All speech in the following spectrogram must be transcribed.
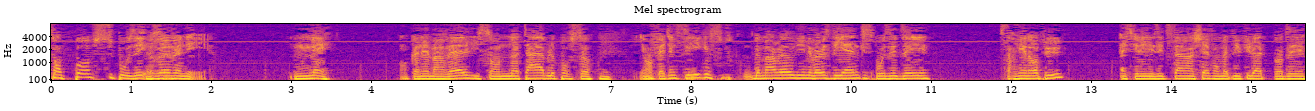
sont pas supposés revenir. Mais, on connaît Marvel, ils sont notables pour ça. Hmm. Ils ont fait une série de Marvel Universe The End qui est supposée dire ça reviendra plus. Est-ce que les éditeurs en chef vont mettre les culottes pour dire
